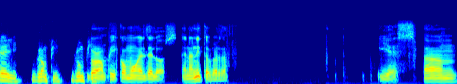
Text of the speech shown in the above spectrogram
A, grumpy, grumpy. Grumpy, como el de los enanitos, ¿verdad? Yes. Um,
